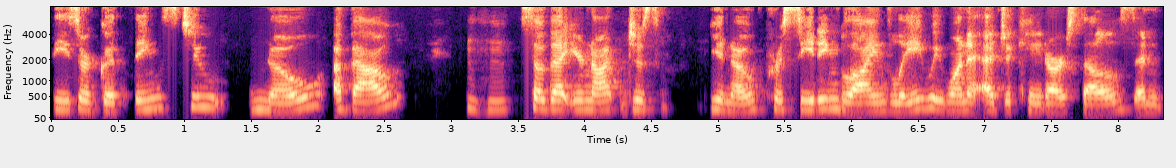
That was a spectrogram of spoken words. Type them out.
these are good things to know about mm-hmm. so that you're not just you know, proceeding blindly. We want to educate ourselves and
